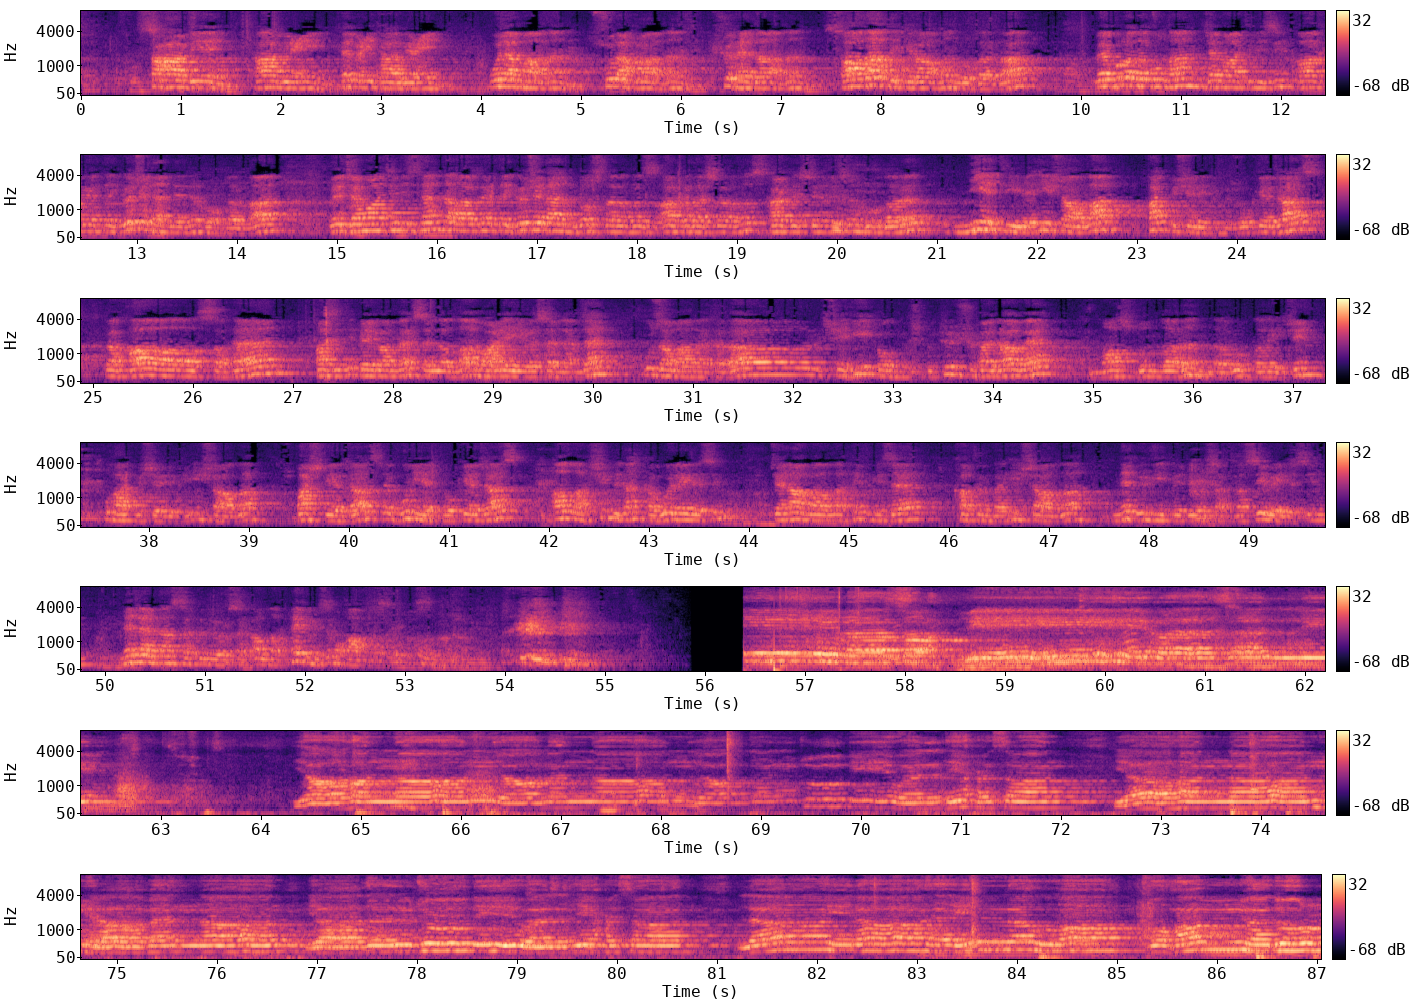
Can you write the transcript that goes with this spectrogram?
sahabeyin, tabi'in, tebi'i tabi'in, ulemanın, sulahanın, şühedanın, sadat-ı kiramın ruhlarına ve burada bulunan cemaatimizin ahirete göç edenlerin ruhlarına ve cemaatimizden de ahirete göç eden dostlarımız, arkadaşlarımız, kardeşlerimizin ruhları niyetiyle inşallah Hatmi Şerifimizi okuyacağız ve hasaten Hz. Peygamber sallallahu aleyhi ve sellem'den bu zamana kadar şehit olmuş bütün şüheda ve mazlumların da ruhları için bu Hatmi Şerif'i inşallah başlayacağız ve bu niyetle okuyacağız. Allah şimdiden kabul eylesin. Cenab-ı Allah hepimize katında inşallah ne ümit ediyorsak nasip eylesin. Nelerden sakınıyorsak Allah hepimizi muhafaza eylesin. صحبي وسلم Oh.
